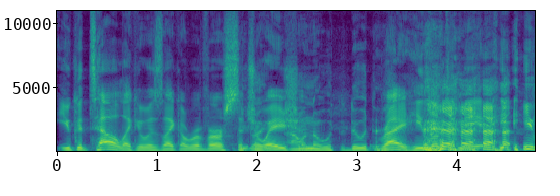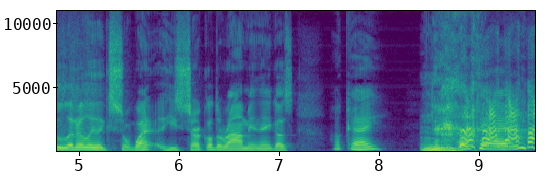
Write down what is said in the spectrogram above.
you could tell like it was like a reverse Like, situation. I don't know what to do with this. Right? He looked at me. he, he literally like so went, he circled around me and then he goes, "Okay, okay."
